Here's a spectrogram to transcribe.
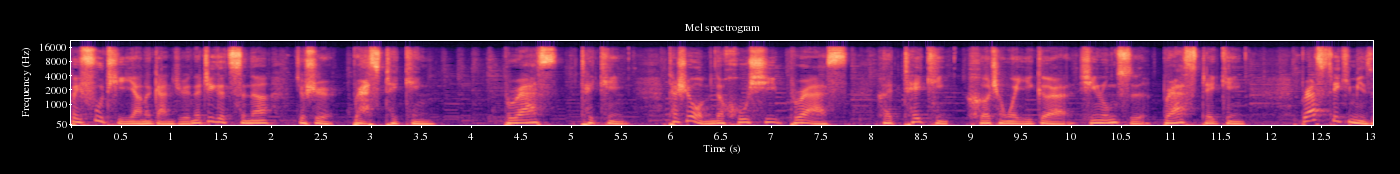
被附体一样的感觉。那这个词呢，就是 breathtaking，breathtaking，它是我们的呼吸 breath 和 taking 合成为一个形容词 breathtaking。Breathtaking means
